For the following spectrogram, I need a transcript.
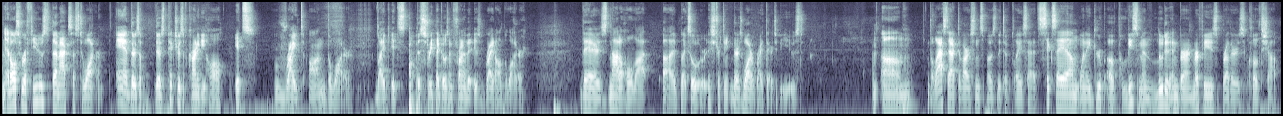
It also refused them access to water. And there's a there's pictures of Carnegie Hall. It's right on the water. Like it's the street that goes in front of it is right on the water. There's not a whole lot uh, like so restricting there's water right there to be used. Um the last act of arson supposedly took place at 6 a.m. when a group of policemen looted and burned Murphy's brother's clothes shop.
